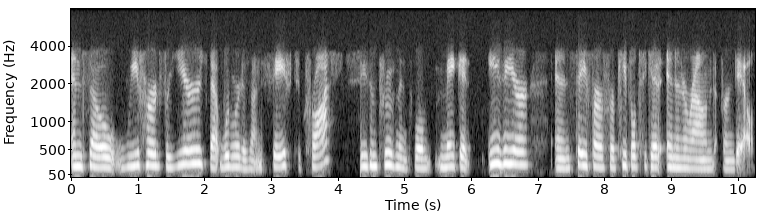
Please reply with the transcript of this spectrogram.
And so we've heard for years that Woodward is unsafe to cross. These improvements will make it easier and safer for people to get in and around Ferndale.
